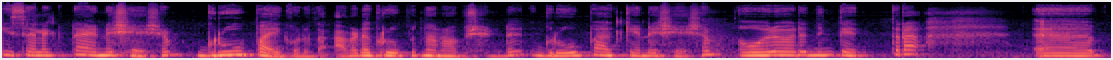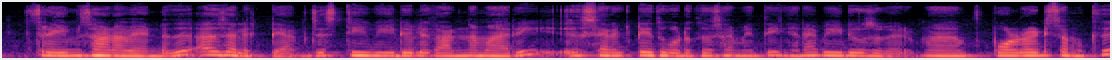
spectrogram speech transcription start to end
ഈ സെലക്ട് ആയതിന് ശേഷം ഗ്രൂപ്പ് ആയി കൊടുക്കുക. അവിടെ ഗ്രൂപ്പ് എന്ന് പറഞ്ഞ ഓപ്ഷൻ ഉണ്ട്. ഗ്രൂപ്പ് ആക്കിയതിന് ശേഷം ഓരോരോ നിങ്ങൾക്ക് എത്ര ഫ്രെയിംസ് ആണോ വേണ്ടത് അത് സെലക്ട് ചെയ്യാം. ജസ്റ്റ് ഈ വീഡിയോയിൽ കാണുന്ന മാതിരി സെലക്ട് ചെയ്ത് കൊടുക്കുന്ന സമയത്ത് ഇങ്ങനെ വീഡിയോസ് വരും. പോളറൈഡ്സ് നമുക്ക്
